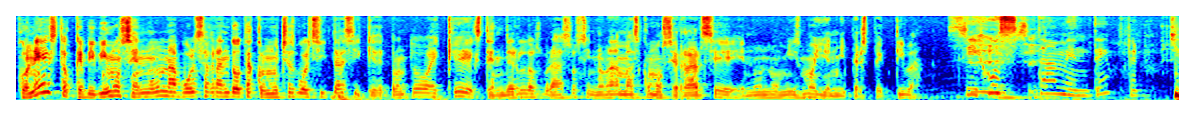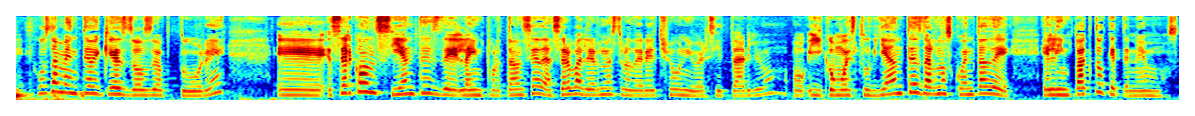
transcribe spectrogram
con esto, que vivimos en una bolsa grandota con muchas bolsitas y que de pronto hay que extender los brazos y no nada más como cerrarse en uno mismo y en mi perspectiva. Sí, justamente, justamente hoy que es 2 de octubre, eh, ser conscientes de la importancia de hacer valer nuestro derecho universitario y como estudiantes darnos cuenta de el impacto que tenemos.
